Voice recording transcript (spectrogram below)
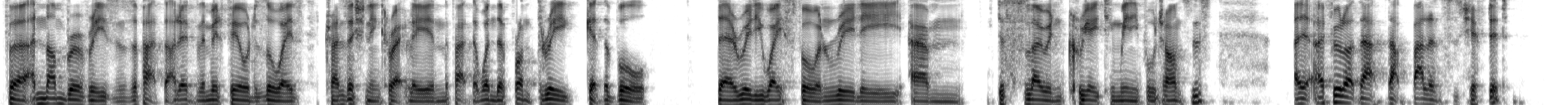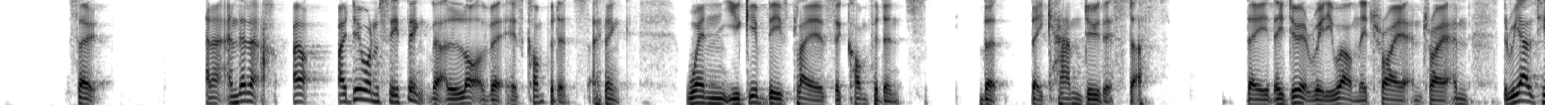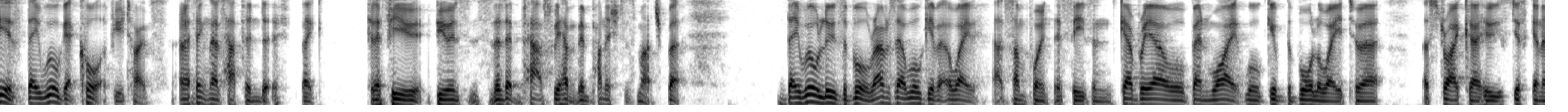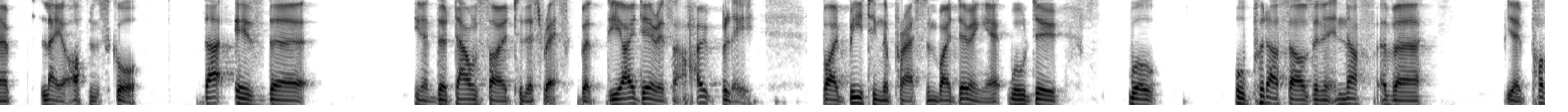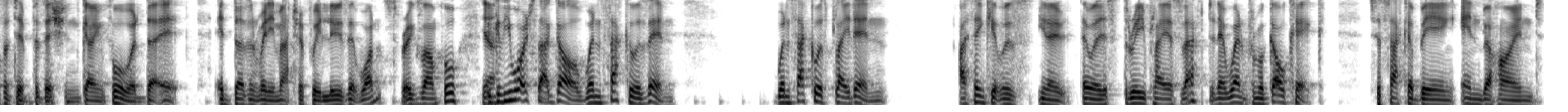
for a number of reasons, the fact that I don't think the midfield is always transitioning correctly, and the fact that when the front three get the ball, they're really wasteful and really um, just slow in creating meaningful chances. I, I, feel like that that balance has shifted. So, and and then I, I do honestly think that a lot of it is confidence. I think when you give these players the confidence that they can do this stuff. They they do it really well and they try it and try it. And the reality is they will get caught a few times. And I think that's happened if, like in a few few instances that perhaps we haven't been punished as much, but they will lose the ball. Ramsdale will give it away at some point this season. Gabriel or Ben White will give the ball away to a, a striker who's just going to lay it off and score. That is the you know the downside to this risk. But the idea is that hopefully by beating the press and by doing it, we'll do we'll we'll put ourselves in enough of a you know positive position going forward that it it doesn't really matter if we lose it once, for example. Yeah. Because you watch that goal when Saka was in, when Saka was played in, I think it was you know there was three players left, and it went from a goal kick to Saka being in behind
